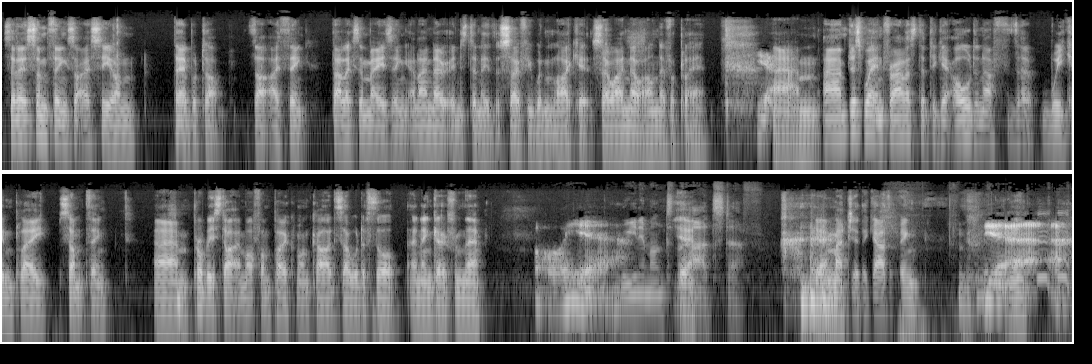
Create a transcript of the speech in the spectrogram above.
So there's some things that I see on tabletop that I think that looks amazing, and I know instantly that Sophie wouldn't like it, so I know I'll never play it. Yeah. Um, I'm just waiting for Alistair to get old enough that we can play something. Um, probably start him off on Pokemon cards, I would have thought, and then go from there. oh yeah. Wean him onto the Yeah. hard stuff. Yeah, Magic the Gathering. Yeah.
